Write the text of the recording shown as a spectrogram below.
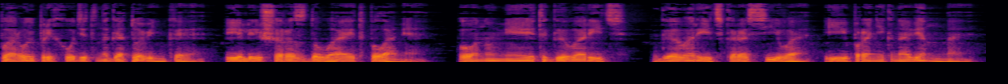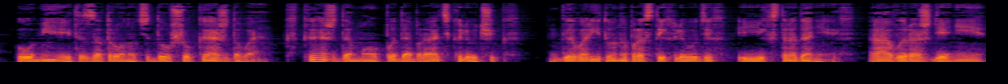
порой приходит на готовенькое и лишь раздувает пламя. Он умеет говорить, Говорить красиво и проникновенно. Умеет затронуть душу каждого, к каждому подобрать ключик. Говорит он о простых людях и их страданиях, о вырождении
